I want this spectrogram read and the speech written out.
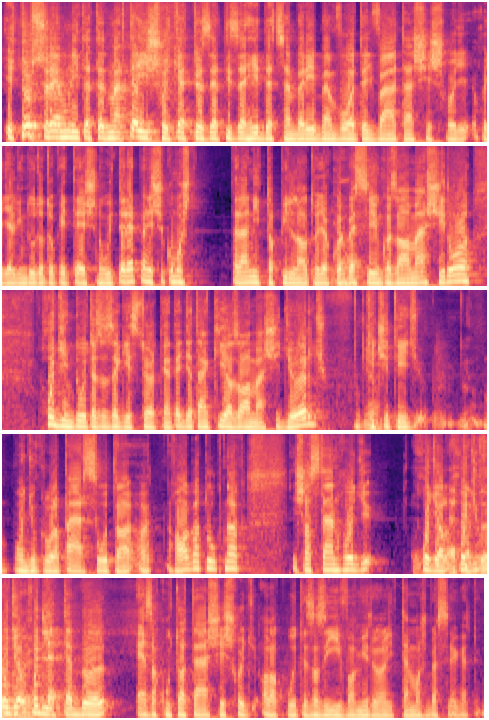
És többször említetted már te is, hogy 2017. decemberében volt egy váltás, és hogy, hogy elindultatok egy teljesen új terepen, és akkor most talán itt a pillanat, hogy akkor ja. beszéljünk az Almásiról. Hogy indult ez az egész történet? Egyáltalán ki az Almási György? Kicsit ja. így mondjuk róla pár szót a, a hallgatóknak, és aztán, hogy hogy, hogy, hogy, hogy, hogy lett ebből ez a kutatás, és hogy alakult ez az ív, amiről itt most beszélgetünk?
